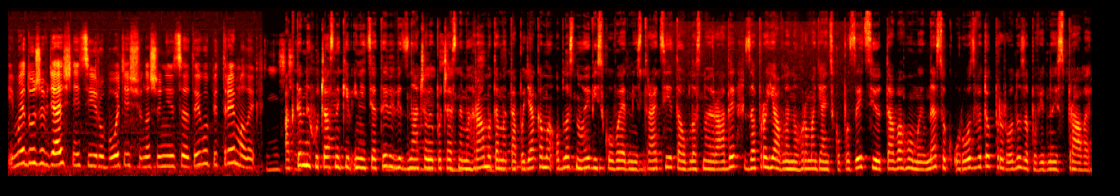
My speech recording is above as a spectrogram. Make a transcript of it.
І ми дуже вдячні цій роботі, що нашу ініціативу підтримали. Активних учасників ініціативи відзначили почесними грамотами та подяками обласної військової адміністрації та обласної ради за проявлену громадянську позицію та вагомий внесок у розвиток природно-заповідної справи.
